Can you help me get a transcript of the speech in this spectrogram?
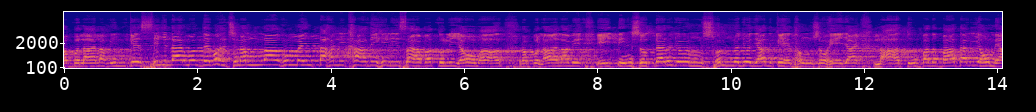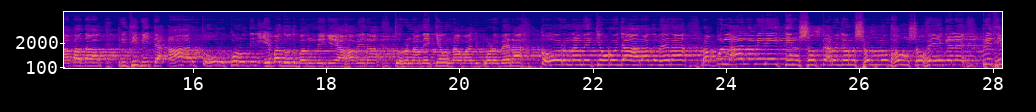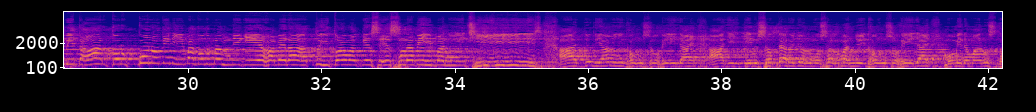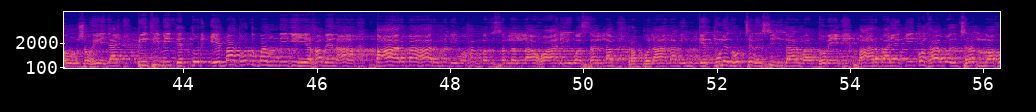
রব্বুল সিজদার মধ্যে বলছেন রব্বুল এই তিনশো তেরো জন ধ্বংস হয়ে যায়, লা তুবাদ বাদাল ইয়াউমে আবাদা। পৃথিবীতে আর তোর কোনোদিন বন্দে গিয়ে হবে না। তোর নামে কেউ নামাজ পড়বে না। তোর নামে কেউ রোজা রাখবে না। রব্বুল আলমিন এই তিনশো তেরো জন সৈন্য ধ্বংস হয়ে গেলে পৃথিবীতে আর তোর কোনোদিন ইবাদত বান্দি গিয়ে হবে না। তুই তো আমাকে শেষ নবী বানিয়েছিস। আজ যদি আমি ধ্বংস হয়ে যায় আজ এই তিনশো তেরো জন মুসলমান যদি ধ্বংস হয়ে যায়, মমিন মানুষ ধ্বংস হয়ে যায়, পৃথিবীতে তোর এবাদত বান্দি গিয়ে হবে না। বারবার নবী মোহাম্মদ সাল্লাল্লাহু আলাইহি ওয়াসাল্লাম রব্বুল আলামিনকে তুলে ধরছেন সিজদার মাধ্যমে। বারবার একই কথা বলছেন আল্লাহ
